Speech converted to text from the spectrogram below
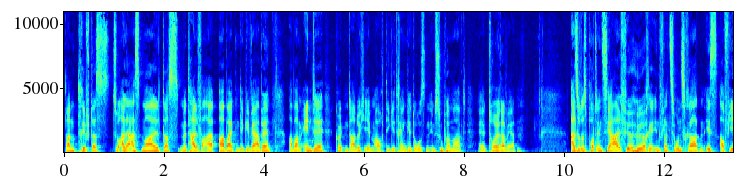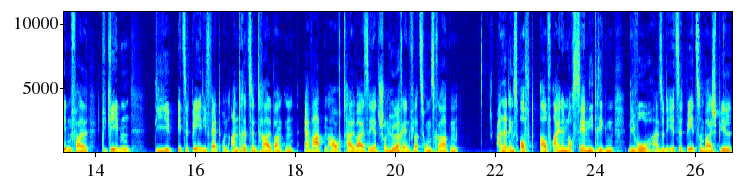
dann trifft das zuallererst mal das metallverarbeitende Gewerbe, aber am Ende könnten dadurch eben auch die Getränkedosen im Supermarkt äh, teurer werden. Also das Potenzial für höhere Inflationsraten ist auf jeden Fall gegeben. Die EZB, die Fed und andere Zentralbanken erwarten auch teilweise jetzt schon höhere Inflationsraten allerdings oft auf einem noch sehr niedrigen Niveau. Also die EZB zum Beispiel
